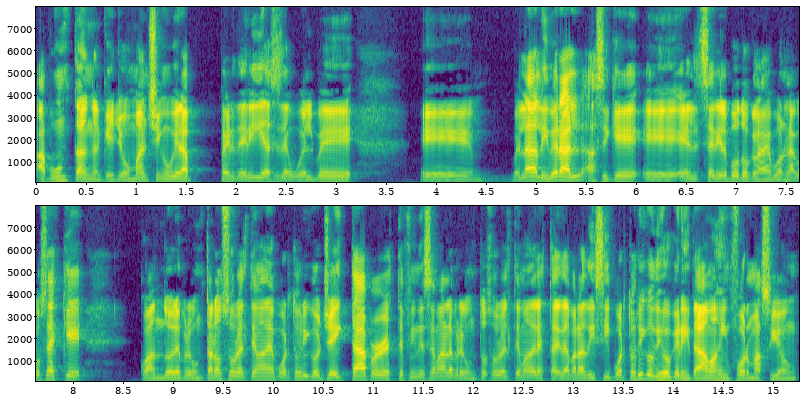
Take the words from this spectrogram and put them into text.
apuntan a que Joe Manchin hubiera perdería si se vuelve, ¿verdad? Liberal. Así que él sería el voto clave. Bueno, la cosa es que cuando le preguntaron sobre el tema de Puerto Rico, Jake Tapper este fin de semana le preguntó sobre el tema de la estadía para DC Puerto Rico, dijo que necesitaba más información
